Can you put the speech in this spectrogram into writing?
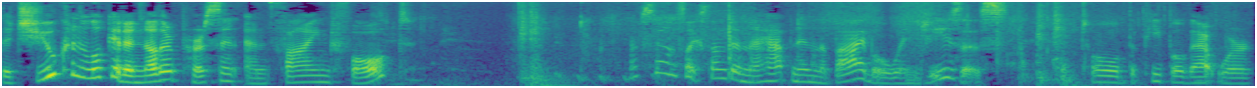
that you can look at another person and find fault? That sounds like something that happened in the Bible when Jesus told the people that were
